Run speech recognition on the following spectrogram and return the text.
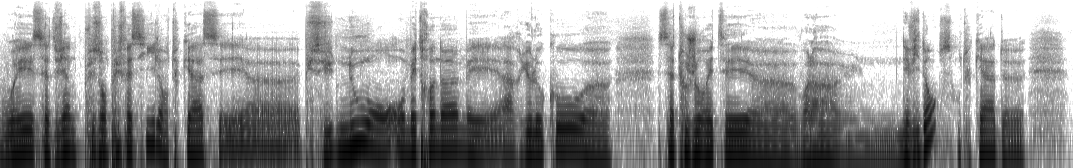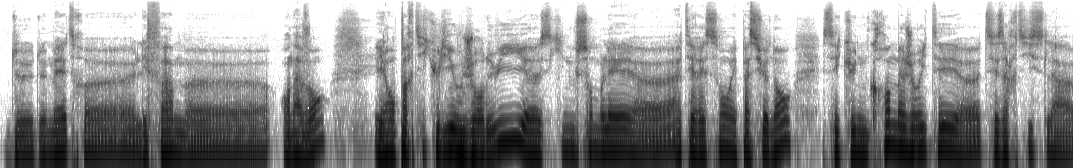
Oui, ça devient de plus en plus facile. En tout cas, c'est euh, nous, on- au métronome et à Rio Loco, ça a toujours été euh, voilà une évidence, en tout cas de de, mettre euh, les femmes euh, en avant. Et en particulier aujourd'hui, ce qui nous semblait intéressant et passionnant, c'est qu'une grande majorité de ces artistes-là,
